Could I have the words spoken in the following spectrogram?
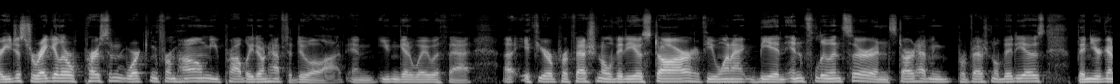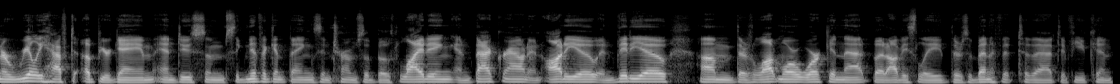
Are you just a regular person working from home? You probably don't have to do a lot and you can get away with that. Uh, if you're a professional video star, if you want to be an influencer and start having professional videos, then you're going to really have to up your game and do some significant things in terms of both lighting and background and audio and video. Um, there's a lot more work in that, but obviously there's a benefit to that if you can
